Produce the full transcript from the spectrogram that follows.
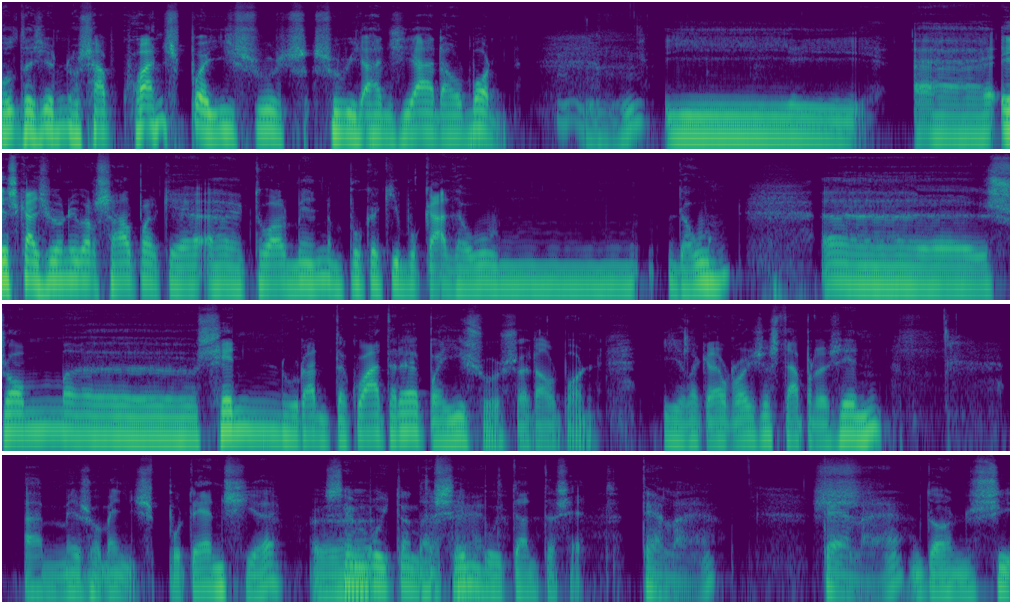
molta gent no sap quants països sobirans hi ha al món. Mm -hmm. I eh, és quasi universal perquè eh, actualment em puc equivocar d'un eh, som eh, 194 països en el món i la Creu Roja està present amb més o menys potència eh, 187. de 187. Tela, eh? Tela, eh? Doncs sí,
